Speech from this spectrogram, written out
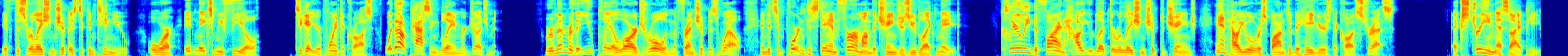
if this relationship is to continue, or it makes me feel, to get your point across without passing blame or judgment. Remember that you play a large role in the friendship as well, and it's important to stand firm on the changes you'd like made. Clearly define how you'd like the relationship to change and how you will respond to behaviors that cause stress. Extreme SIP.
